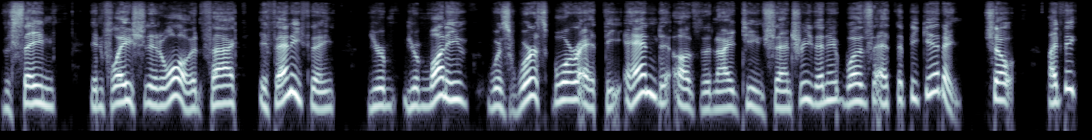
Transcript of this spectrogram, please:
the same inflation at all. In fact, if anything, your your money was worth more at the end of the 19th century than it was at the beginning. So I think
